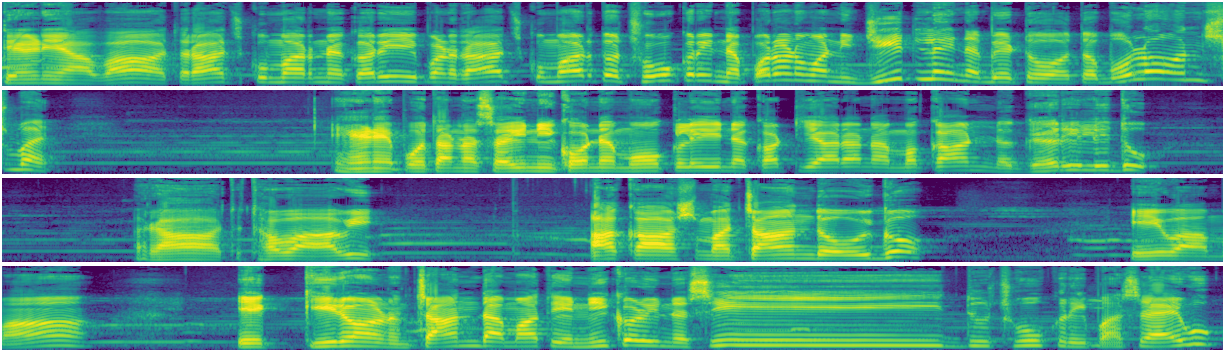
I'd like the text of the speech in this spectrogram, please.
તેણે આ વાત રાજકુમારને કરી, પણ રાજકુમાર તો છોકરીને પરણવાની જીદ લઈને બેઠો હતો. બોલો અંશભાઈ એણે પોતાના સૈનિકોને મોકલીને કઠિયારાના મકાનને ઘેરી લીધું. રાત થવા આવી. આકાશમાં ચાંદો ઉગ્યો. એવામાં એક કિરણ ચાંદામાંથી નીકળીને સીધું છોકરી પાસે આવ્યું.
